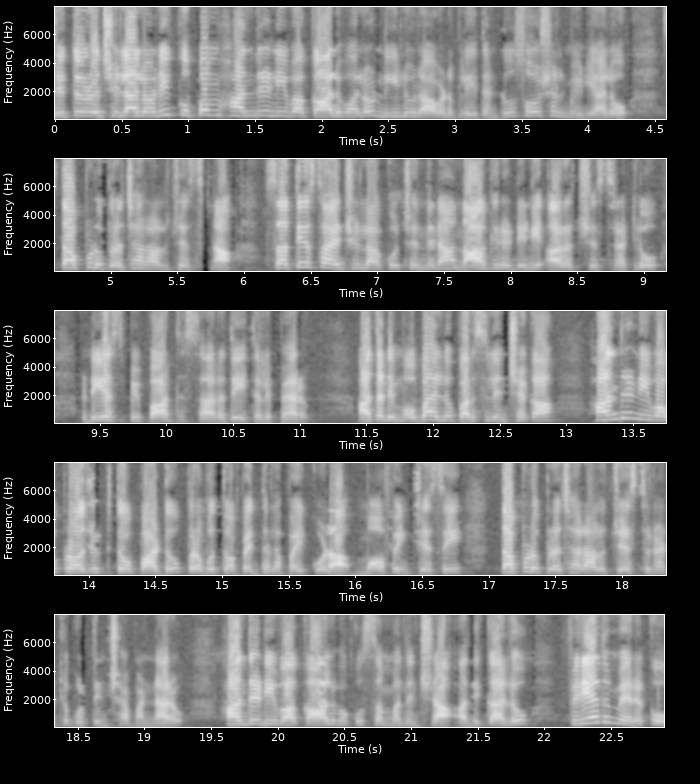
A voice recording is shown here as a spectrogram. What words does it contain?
చిత్తూరు జిల్లాలోని కుప్పం హంద్రినీవా కాలువలో నీళ్ళు రావడం లేదంటూ సోషల్ మీడియాలో తప్పుడు ప్రచారాలు చేసిన సత్యసాయి జిల్లాకు చెందిన నాగిరెడ్డిని అరెస్ట్ చేసినట్లు డీఎస్పీ పార్థసారథి తెలిపారు. అతడి మొబైల్ను పరిశీలించగా హంద్రినీవా ప్రాజెక్టుతో పాటు ప్రభుత్వ పెద్దలపై కూడా మాఫింగ్ చేసి తప్పుడు ప్రచారాలు చేస్తున్నట్లు గుర్తించామన్నారు. హంద్రినీవా కాలువకు సంబంధించిన అధికారులు ఫిర్యాదు మేరకు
